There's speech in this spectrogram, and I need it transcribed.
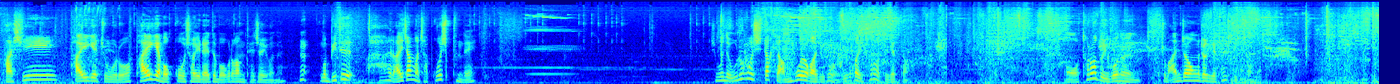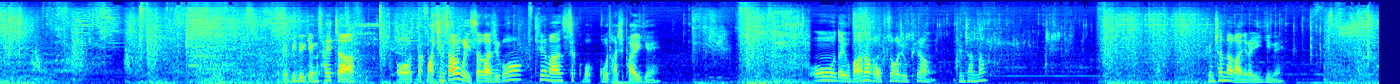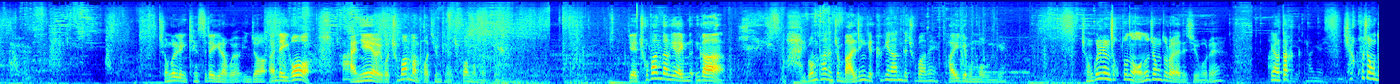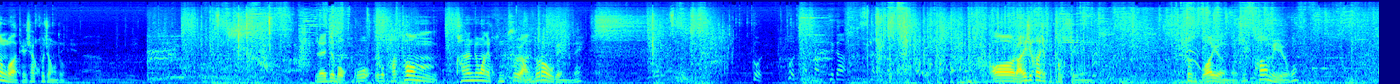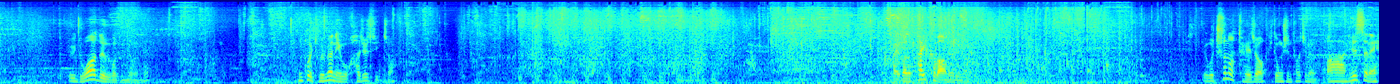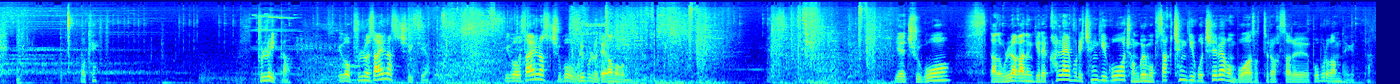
다시 바이게 쪽으로. 바이게 먹고 저희 레드 먹으러 가면 되죠 이거는? 응? 이거 미드 아, 라이즈 한번 잡고 싶은데. 지금 근데 우르고시 딱히 안 보여가지고 이거까지 털어도 되겠다. 어 털어도 이거는 좀 안정적이게 털수 있죠 미드갱 살짝 어 딱 마침 싸우고 있어가지고 킬만 쓱 먹고 다시 바이게 어, 나 이거 만화가 없어가지고 피랑 괜찮나? 괜찮나가 아니라 이기네. 정글링 개쓰레기라고요? 인정. 아, 근데 이거 아니에요. 이거 초반만 버티면 돼요. 초반만 버티면. 이게 초반 단계가 힘든. 그러니까 아, 이번 판은 좀 말린 게 크긴 한데 초반에 바이게 못 먹은 게. 정글링 속도는 어느 정도로 해야 되지 이거를? 그냥 딱. 샤코 정도인 것 같아요. 샤코 정도. 레드 먹고 이거 바텀 가는 동안에 궁풀 안 돌아오겠는데? 어 라이즈까지 붙었어 이거. 붙어서 뭐 하려는 거지? 파워 밀려고? 여기 노아드거든요 근데? 궁풀 돌면 이거 가질 수 있죠. 자 이거는 파이크 마무리. 이거 추노 되죠? 기동신 터지면. 아 힐스네. 오케이. 블루 있다. 이거 블루 사일러스 줄게요. 이거 사일러스 주고 우리 블루 내가 먹으면 돼얘 주고 나는 올라가는 길에 칼날부리 챙기고 정글몹 싹 챙기고 700원 모아서 드락사를 뽑으러 가면 되겠다.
